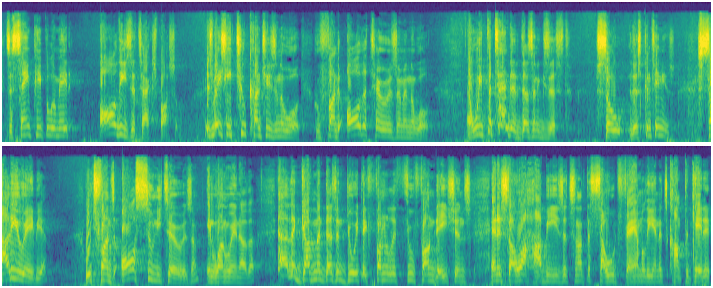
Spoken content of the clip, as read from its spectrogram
It's the same people who made all these attacks possible. It's basically two countries in the world who fund all the terrorism in the world. And we pretend that it doesn't exist. So this continues. Saudi Arabia, which funds all Sunni terrorism in one way or another. Uh, the government doesn't do it, they funnel it through foundations, and it's the Wahhabis, it's not the Saud family, and it's complicated.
